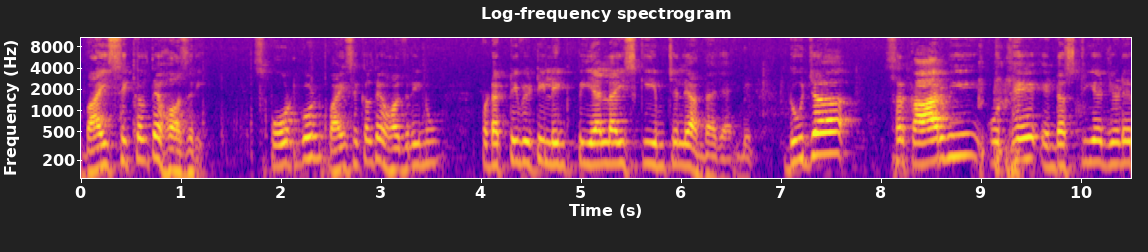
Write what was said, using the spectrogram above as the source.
ਬਾਈਸਾਈਕਲ ਤੇ ਹੌਜ਼ਰੀ ਸਪੋਰਟ ਗੁੱਡ ਬਾਈਸਾਈਕਲ ਤੇ ਹੌਜ਼ਰੀ ਨੂੰ ਪ੍ਰੋਡਕਟਿਵਿਟੀ ਲਿੰਕ ਪੀਐਲਆਈ ਸਕੀਮ ਚ ਲਿਆਂਦਾ ਜਾਏ। ਦੂਜਾ ਸਰਕਾਰ ਵੀ ਉੱਥੇ ਇੰਡਸਟਰੀਅਲ ਜਿਹੜੇ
